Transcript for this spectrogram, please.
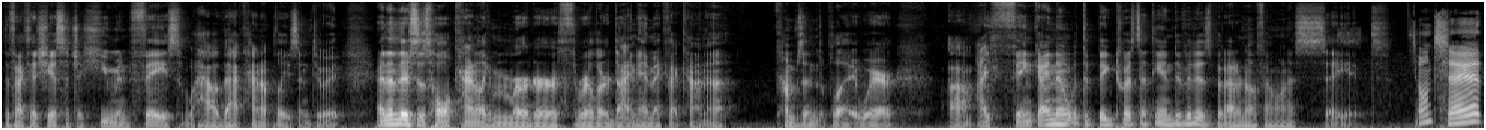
the fact that she has such a human face, how that kind of plays into it. And then there's this whole kind of like murder thriller dynamic that kind of comes into play where um, I think I know what the big twist at the end of it is, but I don't know if I want to say it. Don't say it.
